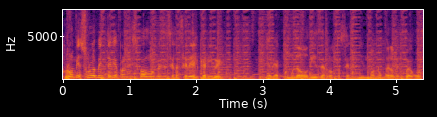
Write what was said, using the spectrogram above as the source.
Colombia solamente había participado dos veces en la Serie del Caribe y había acumulado 10 derrotas en el mismo número de juegos,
